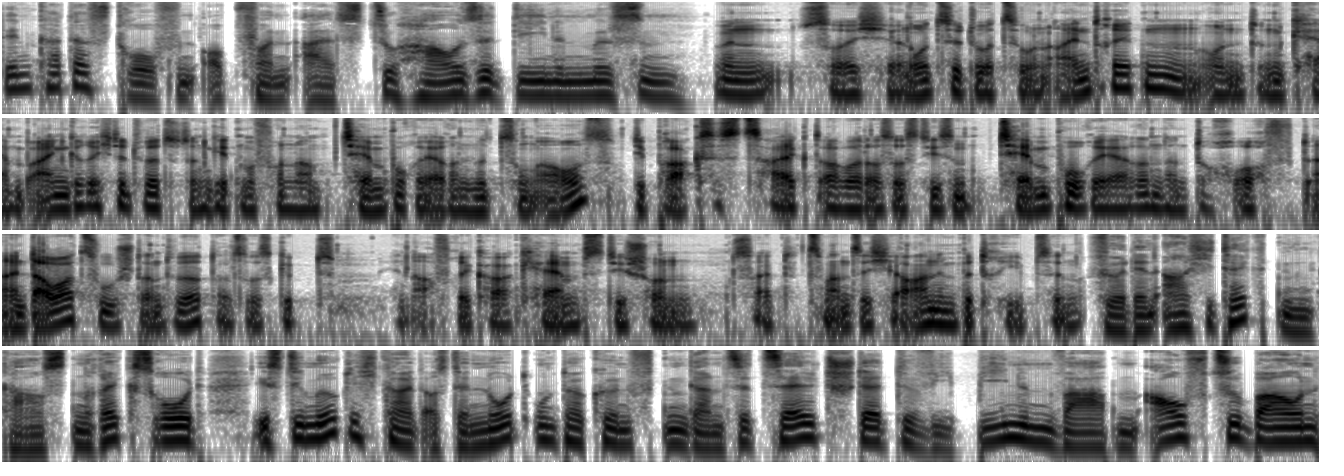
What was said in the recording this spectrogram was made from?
den Katastrophenopfern als Zuhause dienen müssen. Wenn solche Notsituationen eintreten und ein Camp eingerichtet wird, dann geht man von einer temporären Nutzung aus. Die Praxis zeigt aber, dass aus diesem temporären dann doch oft ein Dauerzustand wird. Also es gibt in Afrika Camps, die schon seit 20 Jahren im Betrieb sind. Für den Architekten Carsten Rexroth ist die Möglichkeit, aus den Notunterkünften ganze Zeltstädte wie Bienenwaben aufzubauen,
